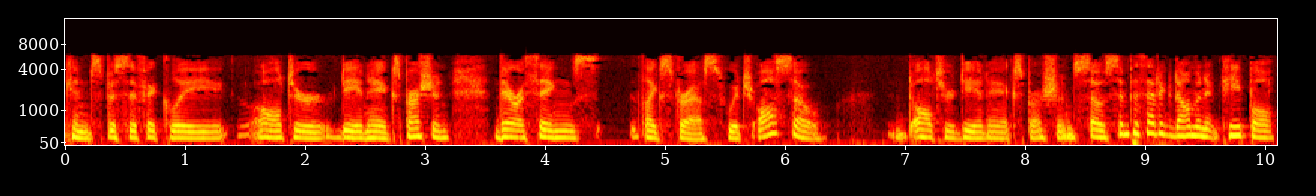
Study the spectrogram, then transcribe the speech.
can specifically alter DNA expression. There are things like stress, which also alter DNA expression. So sympathetic dominant people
